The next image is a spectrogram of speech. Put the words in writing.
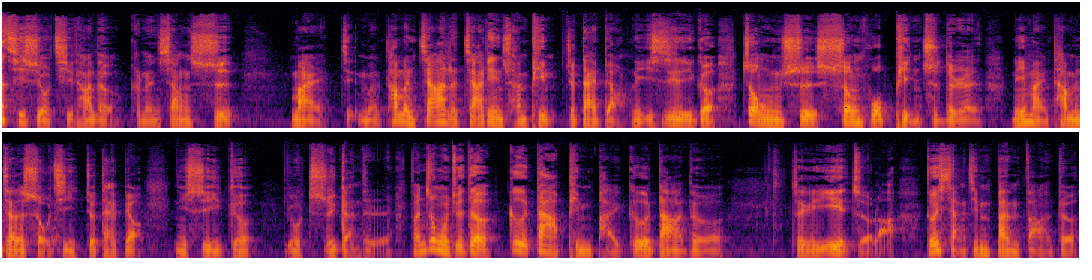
其实有其他的，可能像是买这他们家的家电产品，就代表你是一个重视生活品质的人；你买他们家的手机，就代表你是一个有质感的人。反正我觉得各大品牌、各大的。这个业者啦，都会想尽办法的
